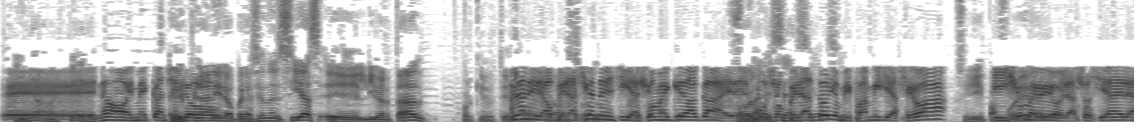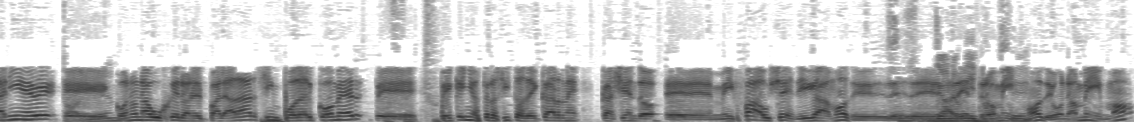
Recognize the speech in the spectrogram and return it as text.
no, Eh, espere. no, y me El canceló. plan era operación de encías, eh, libertad, porque usted... plan estaba era operación solo. de encía. Yo me quedo acá en el postoperatorio, sí. mi familia se va. Sí, y yo me veo en la Sociedad de la Nieve eh, con un agujero en el paladar sin poder comer. eh, pequeños trocitos de carne cayendo en mis fauces, digamos, de, de- Sí, de de uno adentro mismo, mismo, sí. de uno mismo.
